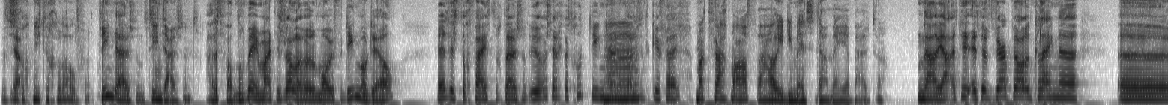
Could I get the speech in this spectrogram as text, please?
Dat is Ja. toch niet te geloven? 10.000. 10.000. Ja, dat valt nog mee, maar het is wel een, een mooi verdienmodel. Hè, dat is toch 50.000 euro, zeg ik dat goed? 10.000 keer 5? Maar ik vraag me af, hou je die mensen daarmee eh, buiten? Nou ja, het, het, het werpt wel een kleine, eh,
